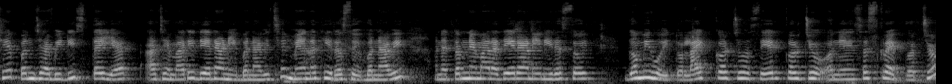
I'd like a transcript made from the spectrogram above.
છે, પંજાબી ડીશ તૈયાર. આજે મારી દેરાણી બનાવી છે. મેં નથી રસોઈ બનાવી અને તમને મારા દેરાણીની રસોઈ ગમી હોય તો લાઈક કરજો શેર કરજો અને સબસ્ક્રાઈબ કરજો.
